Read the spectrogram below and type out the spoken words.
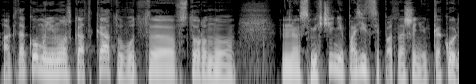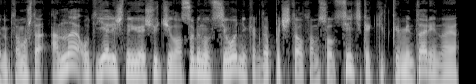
а к такому немножко откату вот э, в сторону смягчения позиции по отношению к Кокорину, потому что она, вот я лично ее ощутил, особенно вот сегодня, когда почитал там соцсети, какие-то комментарии на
